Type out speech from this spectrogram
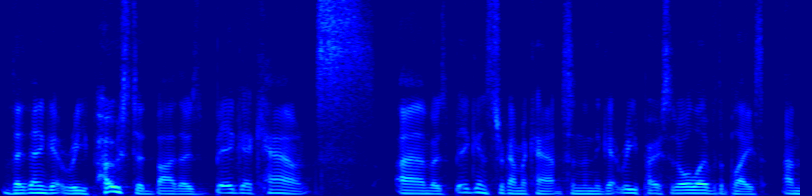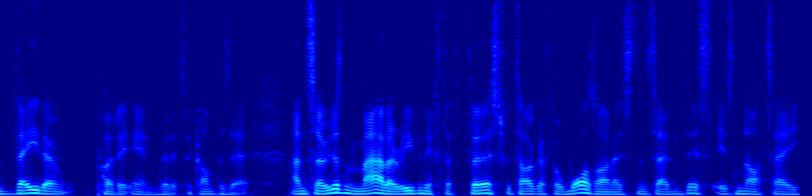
they then get reposted by those big accounts, um, those big Instagram accounts, and then they get reposted all over the place, and they don't put it in that it's a composite. And so it doesn't matter, even if the first photographer was honest and said this is not a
